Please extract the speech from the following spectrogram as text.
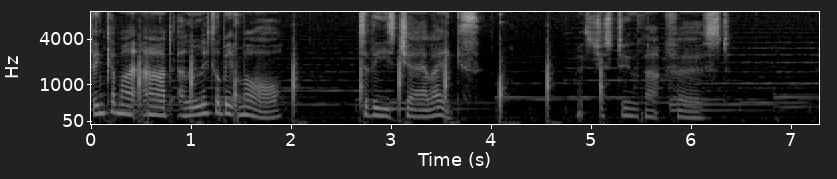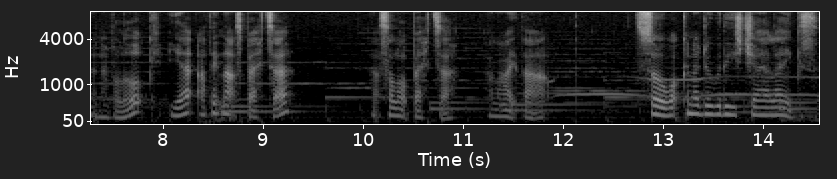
think I might add a little bit more to these chair legs. Let's just do that first and have a look. Yeah, I think that's better. That's a lot better. I like that. So what can I do with these chair legs?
